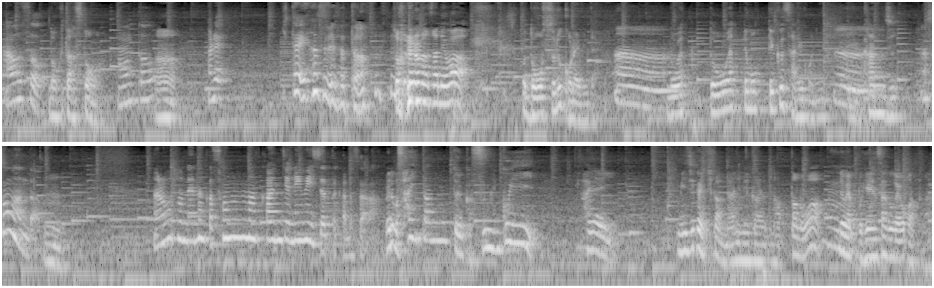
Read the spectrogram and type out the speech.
た。あ嘘。ドクターストーンは。本当？うん。あれ？期待外れだった。それの中ではこれどうするこれみたいな。あどうやどうやって持っていく最後にっていう感じ、あそうなんだ。うん。なるほどね。なんかそんな感じのイメージだったからさ。でも最短というかすっごい早い短い期間でアニメ化になったのは、うん。でもやっぱ原作が良かったなと、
